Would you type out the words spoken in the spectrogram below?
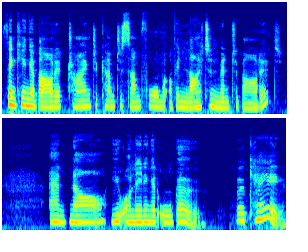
thinking about it, trying to come to some form of enlightenment about it, and now you are letting it all go. Okay.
